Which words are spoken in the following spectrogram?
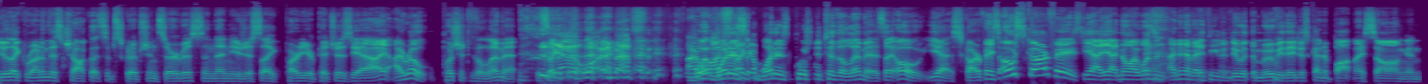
you're like running this chocolate subscription service, and then you're just like part of your pitches. Yeah, I, I wrote push it to the limit. It's like yeah, well, and that's what, what is like a what is push it to the limit? It's like oh yeah, Scarface. Oh Scarface. Yeah, yeah. No, I wasn't. I didn't have anything to do with the movie. They just kind of bought my song, and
